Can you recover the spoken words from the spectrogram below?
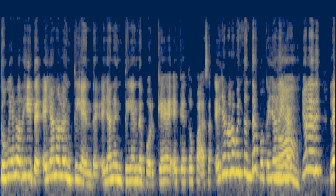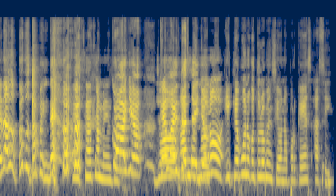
tú bien lo dijiste, ella no lo entiende, ella no entiende por qué es que esto pasa. Ella no lo va a entender porque ella No. yo le, he dado todo esta pendeja, Exactamente. coño. Yo ¿Qué voy a entender yo? No, no, y qué bueno que tú lo mencionas porque es así.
